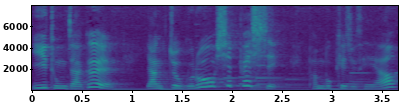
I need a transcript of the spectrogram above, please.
이 동작을 양쪽으로 10회씩 반복해 주세요.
